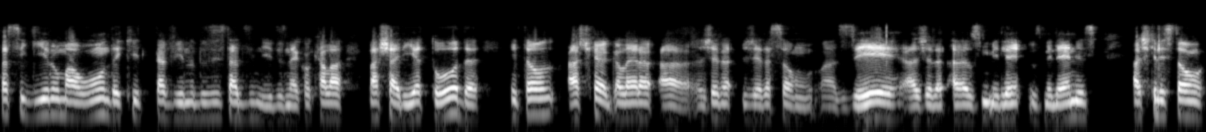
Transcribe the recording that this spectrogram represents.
tá seguindo uma onda que tá vindo dos Estados Unidos, né? Com aquela baixaria toda. Então, acho que a galera, a gera- geração Z, a gera, os, millen- os millennials, acho que eles estão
